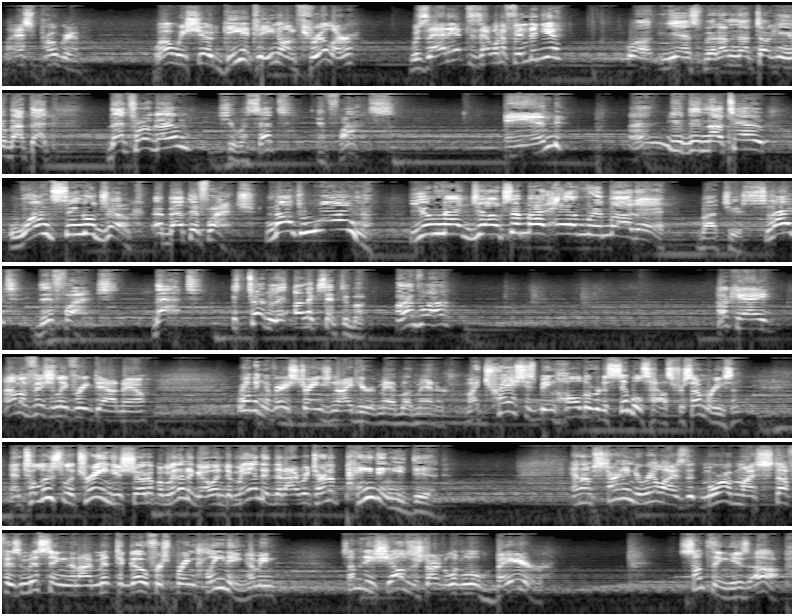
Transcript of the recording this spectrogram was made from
Last program? Well, we showed guillotine on Thriller. Was that it? Is that what offended you? Well, yes, but I'm not talking about that. That program, she was set in France. And? And you did not tell one single joke about the French. Not one! You make jokes about everybody, but you slight the French. That is totally unacceptable. Au revoir. Okay, I'm officially freaked out now. We're having a very strange night here at Mad Blood Manor. My trash is being hauled over to Sybil's house for some reason. And Toulouse Latrine just showed up a minute ago and demanded that I return a painting he did. And I'm starting to realize that more of my stuff is missing than I meant to go for spring cleaning. I mean, some of these shelves are starting to look a little bare. Something is up.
